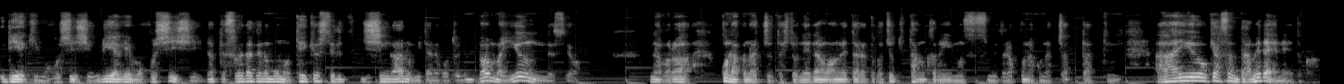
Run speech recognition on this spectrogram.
売り益も欲しいし、売り上げも欲しいし、だってそれだけのものを提供してる自信があるみたいなことにバンバン言うんですよ。だから、来なくなっちゃった人、値段を上げたらとか、ちょっと単価のいいもの進めたら来なくなっちゃったっていう。ああいうお客さんダメだよね、とか。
